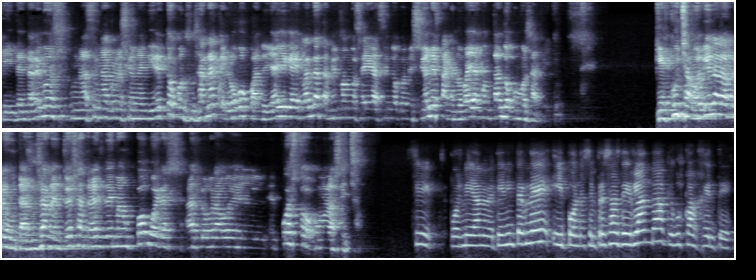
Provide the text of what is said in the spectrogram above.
que intentaremos hacer una conexión en directo con Susana, que luego cuando ya llegue a Irlanda también vamos a ir haciendo conexiones para que nos vaya contando cómo es aquello. Que escucha, volviendo a la pregunta, Susana, entonces a través de Manpower has, has logrado el, puesto o cómo lo has hecho? Sí, pues mira, me metí en internet y pones empresas de Irlanda que buscan gente.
